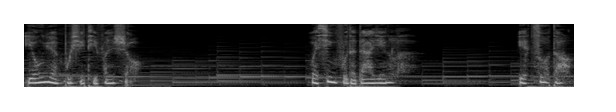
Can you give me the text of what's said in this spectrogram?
永远不许提分手。我幸福的答应了，也做到了。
